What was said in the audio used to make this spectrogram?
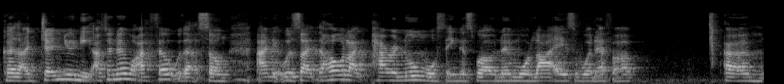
because I genuinely I don't know what I felt with that song, and it was like the whole like paranormal thing as well. No more lies or whatever. Um,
